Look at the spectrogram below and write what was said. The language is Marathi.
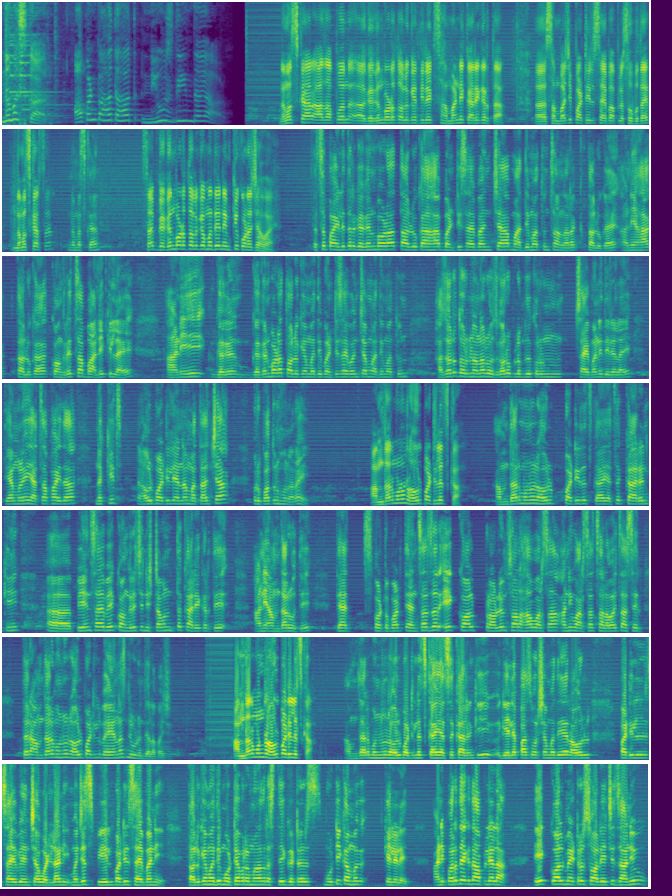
नमस्कार. आपण पाहत आहात न्यूज दीनदयाळ नमस्कार. आज आपण गगनबावडा तालुक्यातील एक सामान्य कार्यकर्ता संभाजी पाटील साहेब आपल्यासोबत आहेत. नमस्कार सर. नमस्कार. साहेब गगनबावडा तालुक्यामध्ये नेमकी कोणाची हवा आहे? तसं पाहिलं तर गगनबावडा तालुका हा बंटी साहेबांच्या माध्यमातून चालणारा तालुका आहे आणि हा तालुका काँग्रेसचा बालेकिल्ला आहे. आणि गगन गगनबावडा तालुक्यामध्ये बंटी साहेबांच्या माध्यमातून हजारो तरुणांना रोजगार उपलब्ध करून साहेबांनी दिलेला आहे. त्यामुळे याचा फायदा नक्कीच राहुल पाटील यांना मतांच्या रूपातून होणार आहे. आमदार म्हणून राहुल पाटीलच का? आमदार म्हणून राहुल पाटीलच का? याचं कारण की पी एन साहेब हे काँग्रेसचे निष्ठावंत कार्यकर्ते आणि आमदार होते. त्याच पाठोपाठ त्यांचा जर एक कॉल प्रॉब्लेम सॉल्व हा वारसा आणि वारसा चालवायचा असेल तर आमदार म्हणून राहुल पाटील भैयांनाच निवडून द्यायला पाहिजे. आमदार म्हणून राहुल पाटीलच का? आमदार म्हणून राहुल पाटीलच काय याचं कारण की गेल्या पाच वर्षामध्ये राहुल पाटील साहेब यांच्या वडिलांनी म्हणजेच पी एन पाटील साहेबांनी तालुक्यामध्ये मोठ्या प्रमाणात रस्ते गटर्स मोठी कामं केलेले आहेत. आणि परत एकदा आपल्याला एक कॉल मॅटर सॉल्व याची जाणीव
